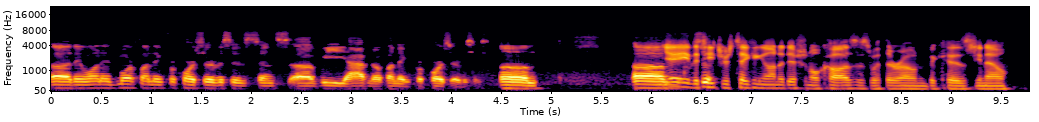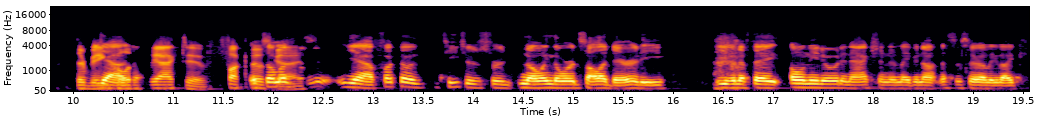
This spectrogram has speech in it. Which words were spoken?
uh, they wanted more funding for core services since uh, we have no funding for core services. Um, um, Yay, the so- teachers taking on additional causes with their own because you know they're being Yeah. politically active. Fuck those almost guys. yeah fuck those teachers for knowing the word solidarity even if they only knew it in action and maybe not necessarily like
